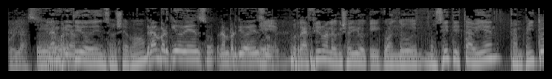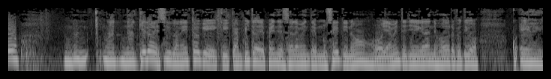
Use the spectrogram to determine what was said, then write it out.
Golazo. Eh, Gran obvia- partido de Enzo ayer, ¿no? Gran partido de Enzo, gran partido de Enzo. Eh, reafirma lo que yo digo, que cuando Musetti está bien, Campito, no, no- no quiero decir con esto que, que Campito depende solamente de Musetti, ¿no? Obviamente tiene grandes jugadores, pero eh,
